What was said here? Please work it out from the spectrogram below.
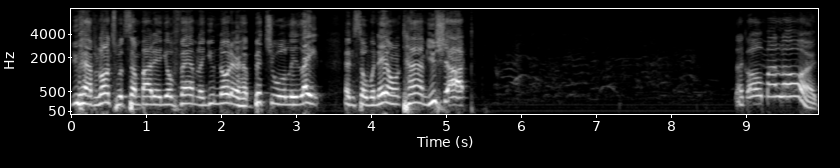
You have lunch with somebody in your family and you know they're habitually late. And so when they're on time, you shocked. Like, oh my Lord,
